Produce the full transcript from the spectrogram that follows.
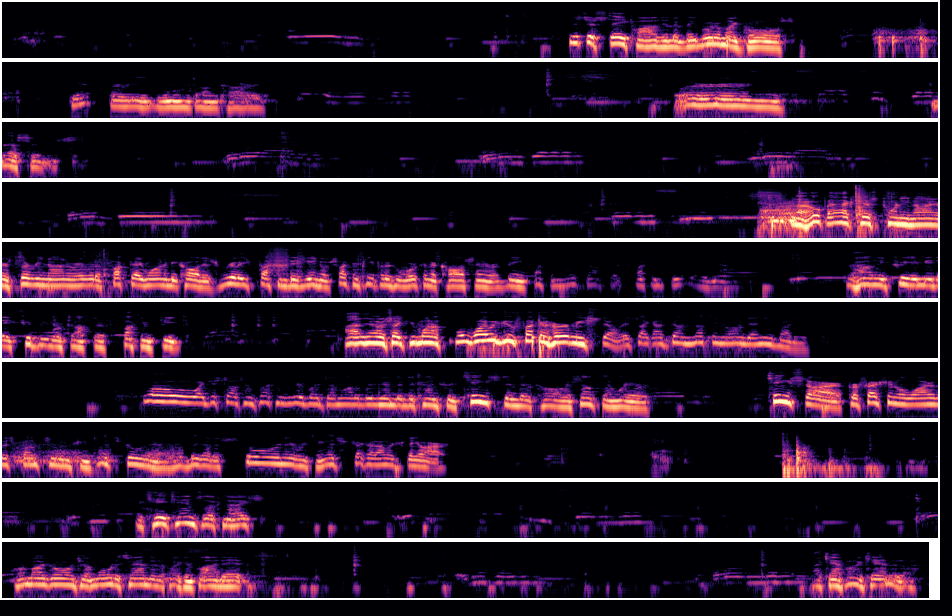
Just to stay positive, babe. What are my goals? Get 30 beans on card. Learn lessons. And I hope Access 29 or 39 or whatever the fuck they want to be called is really fucking busy. And those fucking people who work in the call center are being fucking worked off their fucking feet right now. For how they treated me, they should be worked off their fucking feet. I, you know, it's like you want to. Why would you fucking hurt me still? It's like I've done nothing wrong to anybody. Whoa! I just saw some fucking earbuds I want to bring into the country. Kingston, they're called, or something weird. Kingstar Professional Wireless Bud Solutions. Let's go there. They got a store and everything. Let's check out how much they are. The K10s look nice. Where am I going to? I'm going to Canada if I can find it. I can't find Canada.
